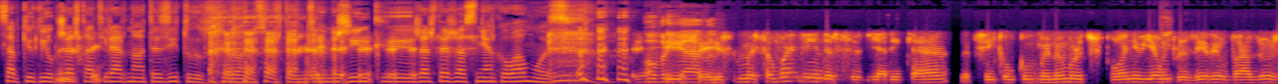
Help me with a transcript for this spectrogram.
Sabe que o Diogo já está a tirar notas e tudo. Pronto, portanto, imagino que já esteja a sonhar com o almoço. Obrigado. Isso, é isso, mas são bem-vindos. Se vierem cá, ficam com o meu número, disponho e é um Muito... prazer levá-los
